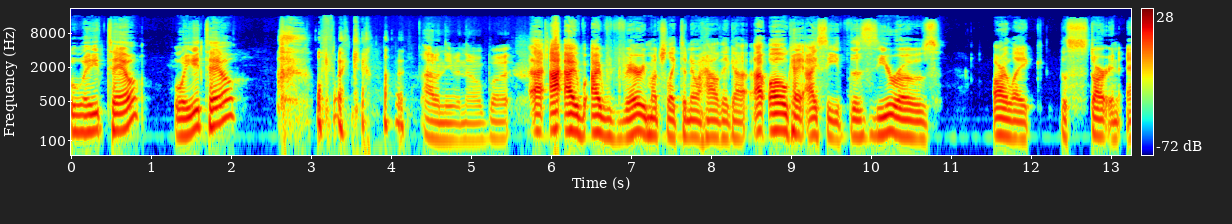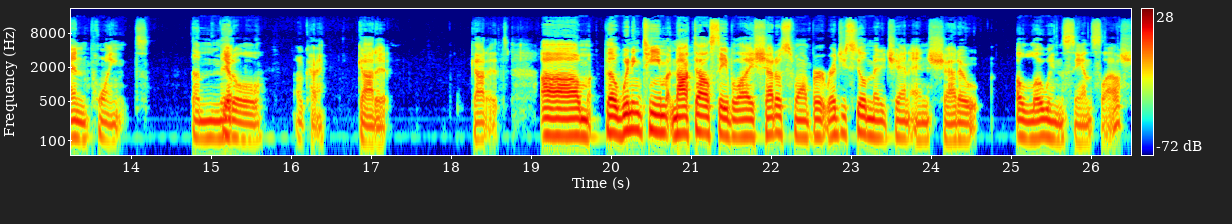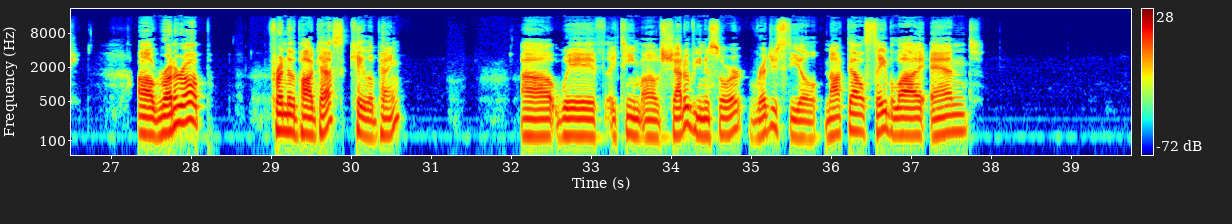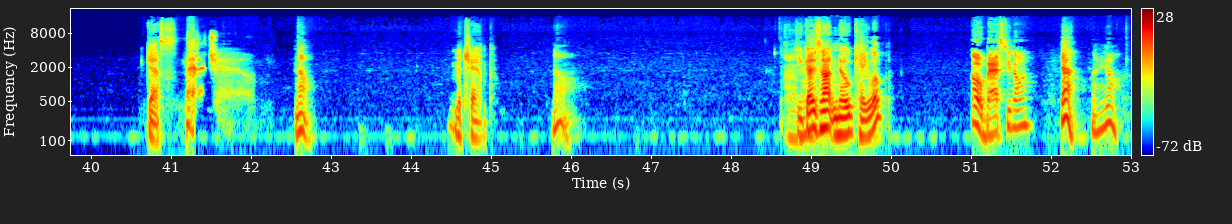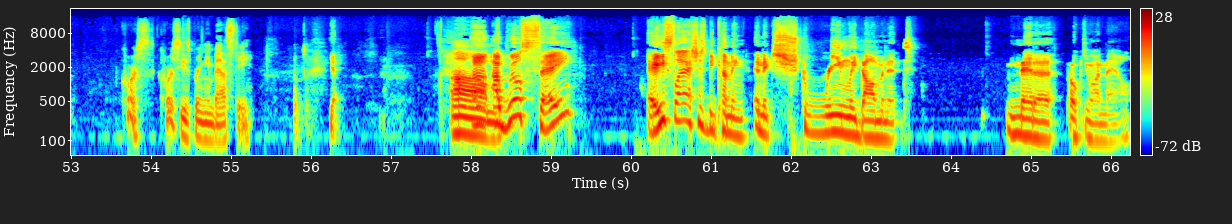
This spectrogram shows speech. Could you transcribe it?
Oiteo? Oiteo? Oh my god. I don't even know, but I, I I I would very much like to know how they got. Oh, okay, I see. The zeros are like the start and end point. The middle. Okay, got it. Got it. Um, the winning team knocked out Sableye, Shadow Swampert, Reggie Steel, Medicham, and Shadow Alolan Sandslash. Uh, runner up, friend of the podcast, Caleb Peng uh, with a team of Shadow Venusaur, Registeel, Noctowl, Sableye, and guess. No, Machamp. no. Don't you guys not know Caleb? Oh, Bastiodon. Yeah, there you go. Of course, of course, he's bringing Basti. Yeah. Um, uh, I will say, A Slash is becoming an extremely dominant meta Pokemon now.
